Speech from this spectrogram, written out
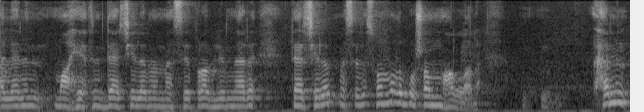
ailənin mahiyyətini dərk eləməməsi, problemləri dərk eləməməsi və sonunda da boşanma halları. Həmin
